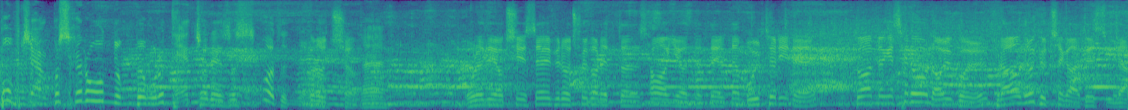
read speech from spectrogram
뽑지 않고 새로운 용병으로 대처를 해서 쓰거든요. 그렇죠. 예. 올해도 역시 셀비로 출발했던 상황이었는데 일단 몰트리는 또한 명의 새로운 얼굴 브라운으로 교체가 됐습니다.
